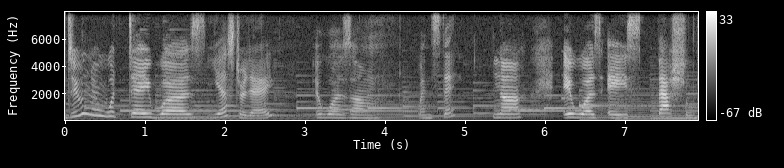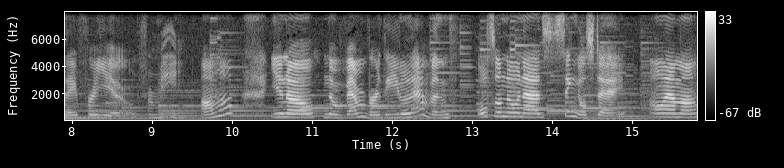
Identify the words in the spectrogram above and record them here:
do you know what day was yesterday? It was um Wednesday Nah, it was a special day for you. for me. Uh huh. You know, November the 11th, also known as Singles Day. Oh, Emma,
